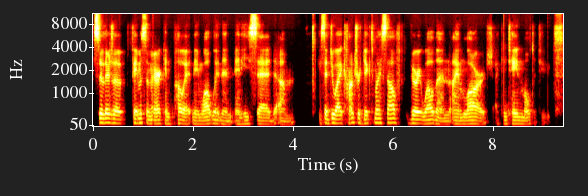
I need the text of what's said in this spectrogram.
So there's a famous American poet named Walt Whitman, and he said, um, he said, "Do I contradict myself? Very well, then I am large. I contain multitudes."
